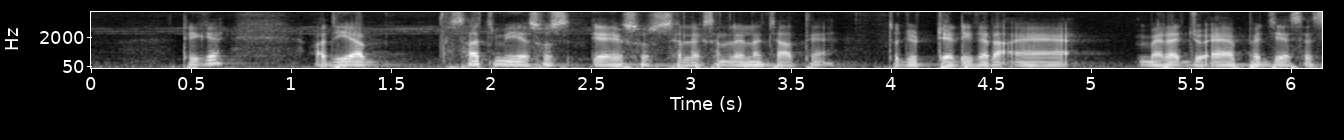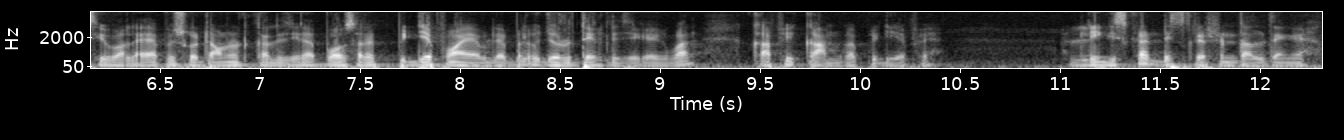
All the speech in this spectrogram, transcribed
ठीक है? यदि आप सच में एसो एसो सेलेक्शन लेना चाहते हैं तो जो टेलीग्राम मेरा जो ऐप है जे वाला ऐप उसको डाउनलोड कर लीजिएगा। बहुत सारे पी डी एफ़ अवेलेबल है ज़रूर देख लीजिएगा एक बार। काफ़ी काम का पीडीएफ है। लिंक इसका डिस्क्रिप्शन डाल देंगे।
